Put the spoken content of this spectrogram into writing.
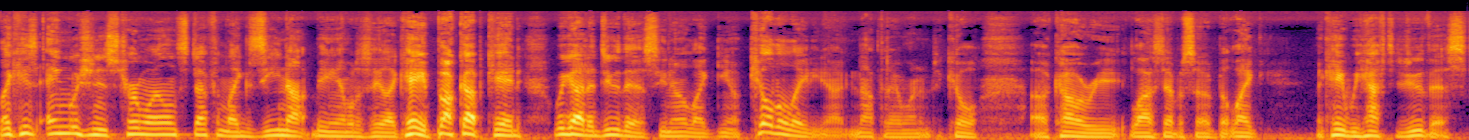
like his anguish and his turmoil and stuff, and like Z not being able to say like, "Hey, buck up, kid. We got to do this." You know, like you know, kill the lady. Not that I want him to kill uh, Kaori last episode, but like like, hey, we have to do this.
